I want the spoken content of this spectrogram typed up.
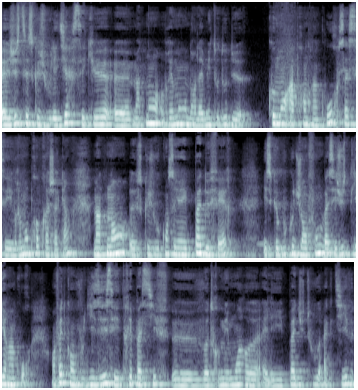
Euh, juste ce que je voulais dire, c'est que euh, maintenant, vraiment, dans la méthode de comment apprendre un cours, ça c'est vraiment propre à chacun. Maintenant, euh, ce que je vous conseillerais pas de faire, et ce que beaucoup de gens font, bah, c'est juste lire un cours. En fait, quand vous lisez, c'est très passif. Euh, votre mémoire, euh, elle est pas du tout active.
